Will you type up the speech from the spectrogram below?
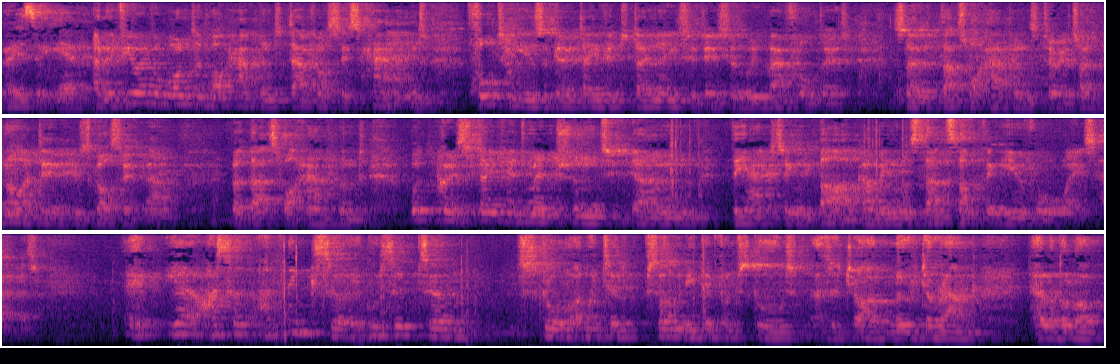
amazing. Yeah. And if you ever wondered what happened to Davros's hand, 40 years ago David donated it and we raffled it. So that's what happened to it. I've no idea who's got it now, but that's what happened. Well, Chris, David mentioned um, the acting bug. I mean, was that something you've always had? Uh, yeah, I, I think so. It was at um, school. I went to so many different schools as a child, moved around a hell of a lot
